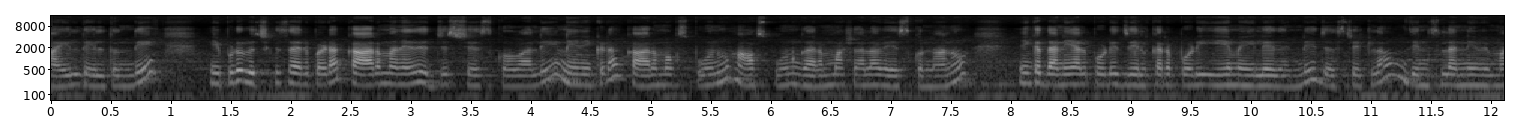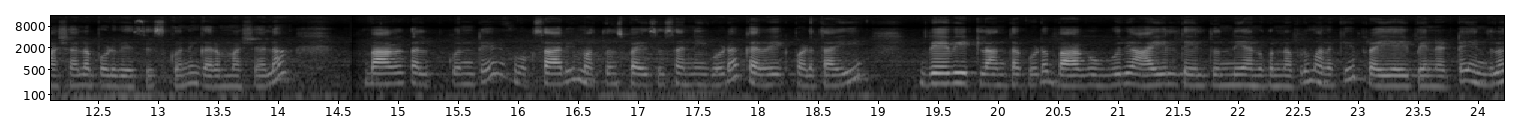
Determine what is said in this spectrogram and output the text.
ఆయిల్ తేలుతుంది. ఇప్పుడు రుచికి సరిపడా కారం అనేది అడ్జస్ట్ చేసుకోవాలి. నేను ఇక్కడ కారం ఒక spoon half spoon garam masala వేసుకున్నాను. ఇంకా ధనియాల పొడి జీలకర్ర పొడి ఏం వేయలేదండి. జస్ట్ ఇట్లా దినుసులన్నీ మసాలా పొడి వేసేసుకొని గరం మసాలా బాగా కలుపుకుంటే ఒకసారి మొత్తం స్పైసెస్ అన్నీ కూడా కర్రీకి పడతాయి. గ్రేవీ ఇట్లా అంతా కూడా బాగా ఊరి ఆయిల్ తేలుతుంది అనుకున్నప్పుడు మనకి ఫ్రై అయిపోయినట్టే ఇందులో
